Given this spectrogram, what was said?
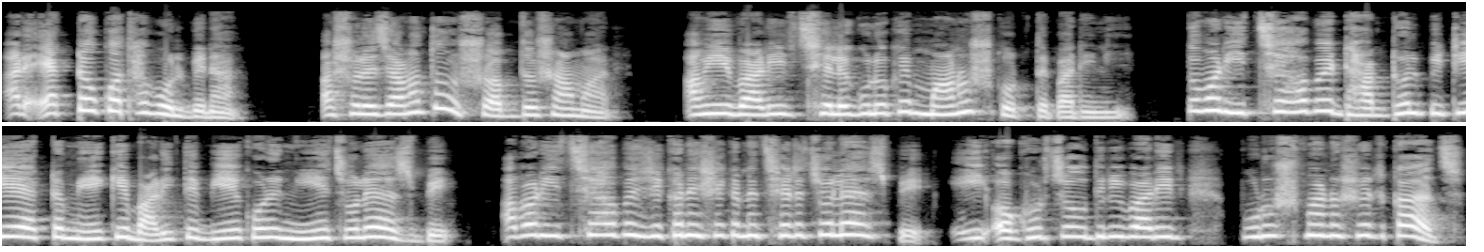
আর একটাও কথা বলবে না। আসলে জানো তো, সব দোষ আমার। আমি এই বাড়ির ছেলেগুলোকে মানুষ করতে পারিনি। তোমার ইচ্ছে হবে ঢাকঢোল পিটিয়ে একটা মেয়েকে বাড়িতে বিয়ে করে নিয়ে চলে আসবে। আবার ইচ্ছে হবে যেখানে সেখানে ছেড়ে চলে আসবে। এই অঘর চৌধুরী বাড়ির পুরুষ মানুষের কাজ।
